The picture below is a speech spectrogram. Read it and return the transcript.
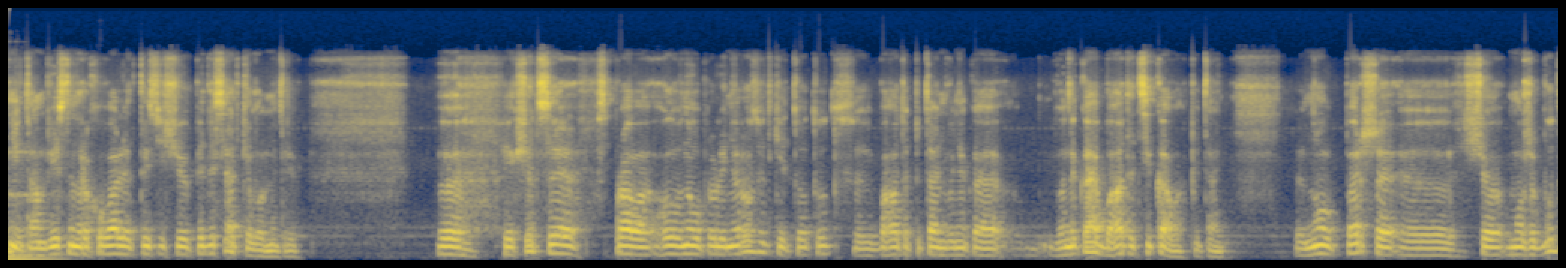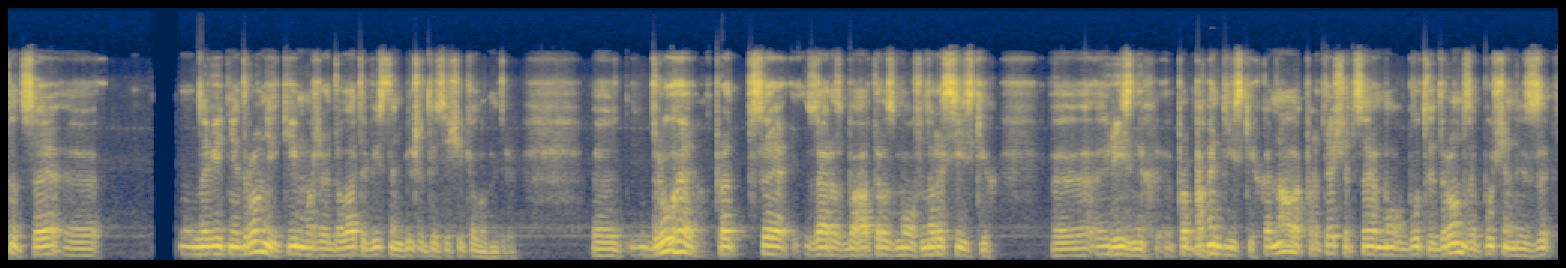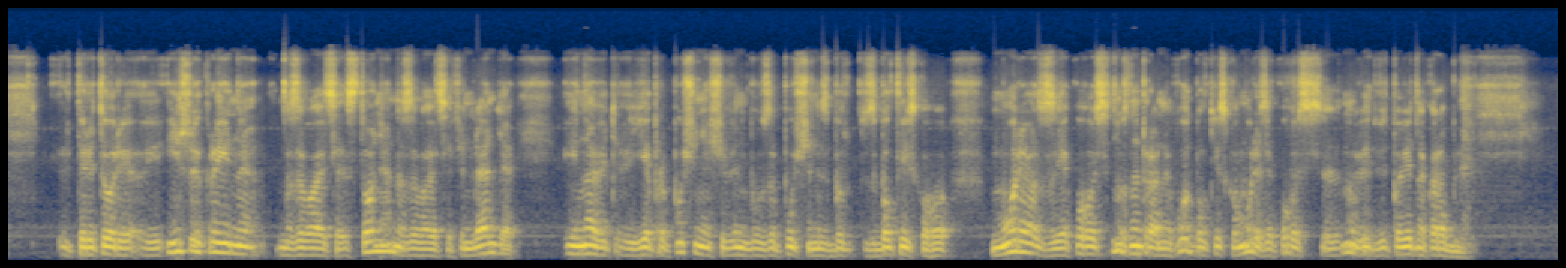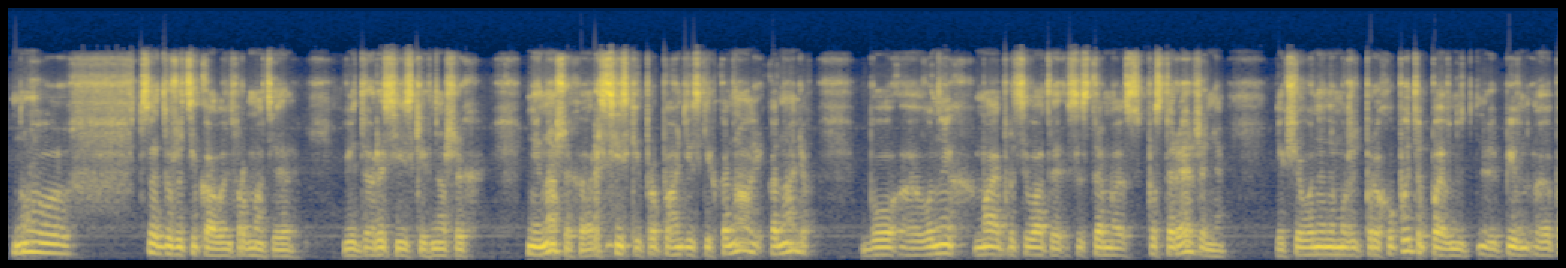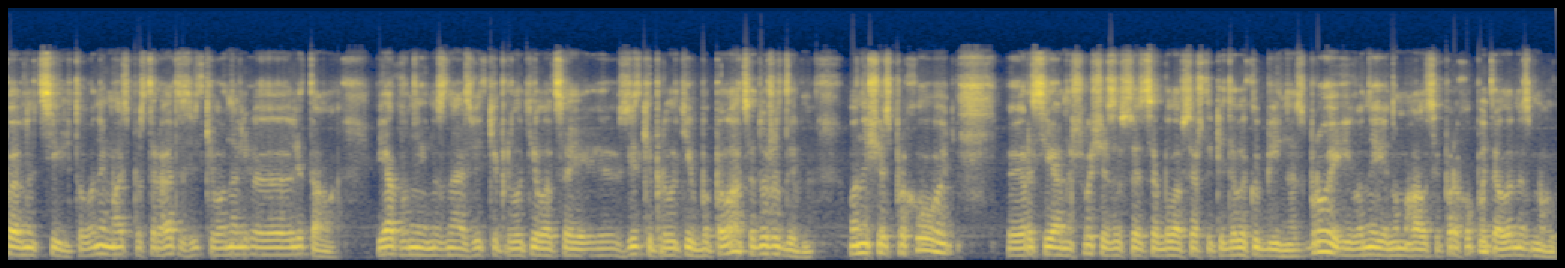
Ні, там відстань рахували 1050 кілометрів. Е, Якщо це справа головного управління розвідки, то тут е, багато питань виникає, виникає багато цікавих питань. Ну, перше, е, що може бути, це новітній дрон, який може долати відстань більше тисячі кілометрів. Друге, про це зараз багато розмов на російських різних пропагандистських каналах про те, що це мог бути дрон, запущений з території іншої країни, називається Естонія, називається Фінляндія, і навіть є припущення, що він був запущений з Балтійського моря, з якогось, ну, з нейтральних вод Балтійського моря, з якогось е, ну, від, відповідно корабля. Ну, це дуже цікава інформація від російських наших, не наших, а російських пропагандистських каналів, каналів бо е, в них має працювати система спостереження. Якщо вони не можуть перехопити певну, е, пів, е, певну ціль, то вони мають спостерігати, звідки вона літала. Як вони не знаю, звідки прилетіла цей, звідки прилетів БПЛА, це дуже дивно. Вони щось приховують. Росіяни швидше за все, це була все ж таки далекобійна зброя, і вони її намагалися перехопити, але не змогли.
